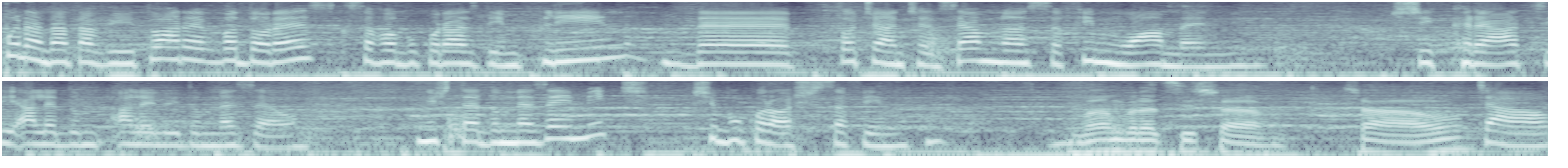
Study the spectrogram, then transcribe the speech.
Până data viitoare, vă doresc să vă bucurați din plin de tot ceea ce înseamnă să fim oameni și creații ale, Dum- ale lui Dumnezeu. Niște Dumnezei mici și bucuroși să fim. Vă îmbrățișăm. Ciao! Ciao!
